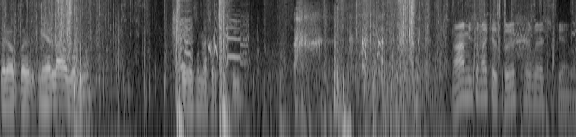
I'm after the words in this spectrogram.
Pero, pues, mira el lado bueno. Tiene su mejor cuchillo. No, a mí se me hace que estoy la chipié, güey.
